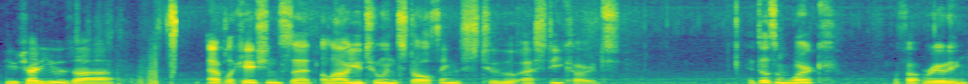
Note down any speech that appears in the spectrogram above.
if you try to use uh applications that allow you to install things to SD cards it doesn't work without rooting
